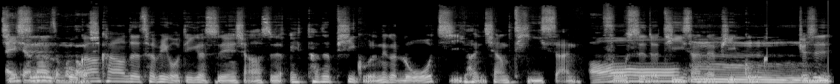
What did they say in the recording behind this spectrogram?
其实我刚刚看到这个车屁股，我第一个时间想到是，哎，它这屁股的那个逻辑很像 T 三，福斯的 T 三的屁股，就是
